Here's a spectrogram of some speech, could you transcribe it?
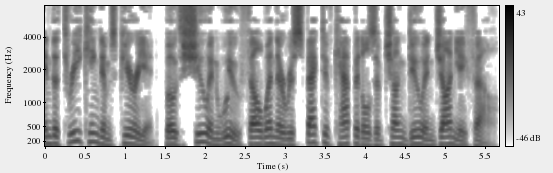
In the Three Kingdoms period, both Shu and Wu fell when their respective capitals of Chengdu and Jianye fell.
